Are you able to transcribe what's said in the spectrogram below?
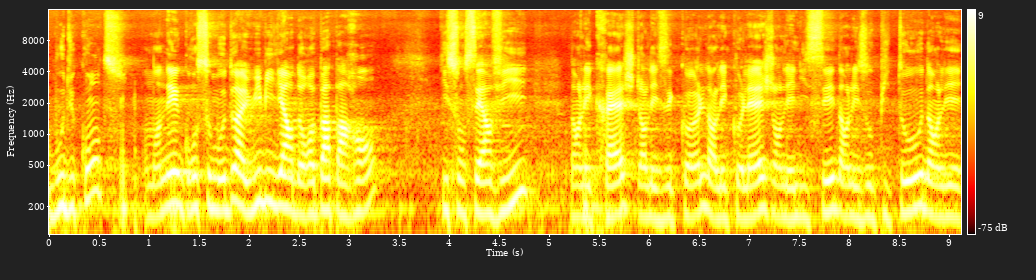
bout du compte, on en est grosso modo à 8 milliards de repas par an qui sont servis dans les crèches, dans les écoles, dans les collèges, dans les lycées, dans les hôpitaux, dans les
